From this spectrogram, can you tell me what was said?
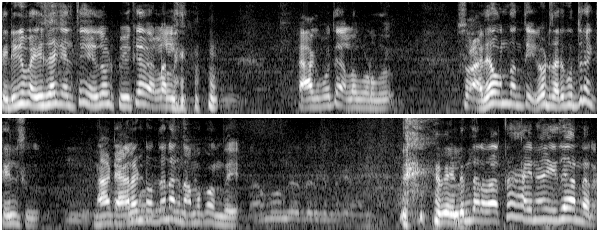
తిరిగి వైజాగ్ వెళ్తే ఏదోటి పీకే వెళ్ళాలి. లేకపోతే వెళ్ళకూడదు. సో అదే ఉంది అంతే ఏదోటి జరుగుద్ది నాకు తెలుసు. నా టాలెంట్ ఉంది నాకు నమ్మకం ఉంది. వెళ్ళిన తర్వాత ఆయన ఇదే అన్నారు.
